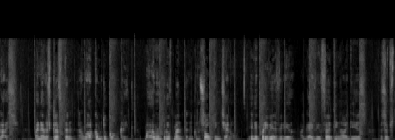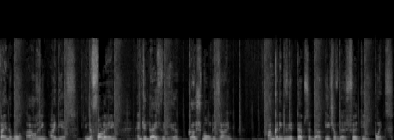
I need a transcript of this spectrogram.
guys, my name is Clifton and welcome to ConCreed, my home improvement and consulting channel. In the previous video, I gave you 13 ideas for sustainable housing ideas. In the following and today's video, Go Small Design, I'm going to give you tips about each of those 13 points.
